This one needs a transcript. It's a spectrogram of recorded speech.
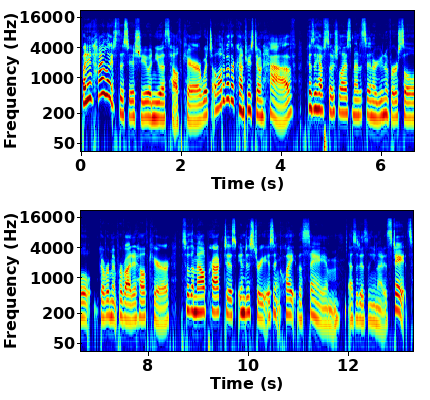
But it highlights this issue in U.S. healthcare, which a lot of other countries don't have because they have socialized medicine or universal government provided healthcare. So the malpractice industry isn't quite the same as it is in the United States.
